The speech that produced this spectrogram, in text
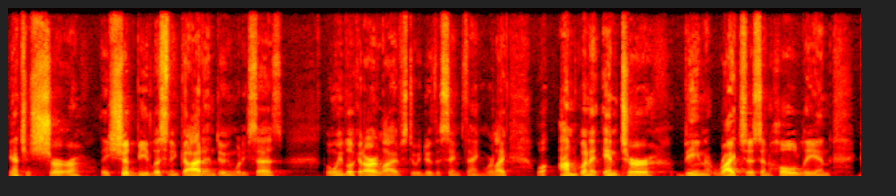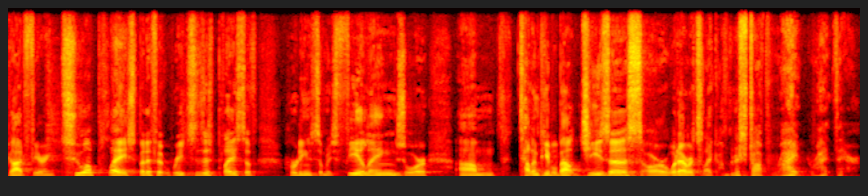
The answer is sure. They should be listening to God and doing what He says. But when we look at our lives, do we do the same thing? We're like, well, I'm going to enter being righteous and holy and God fearing to a place, but if it reaches this place of hurting somebody's feelings or um, telling people about Jesus or whatever, it's like, I'm going to stop right, right there.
